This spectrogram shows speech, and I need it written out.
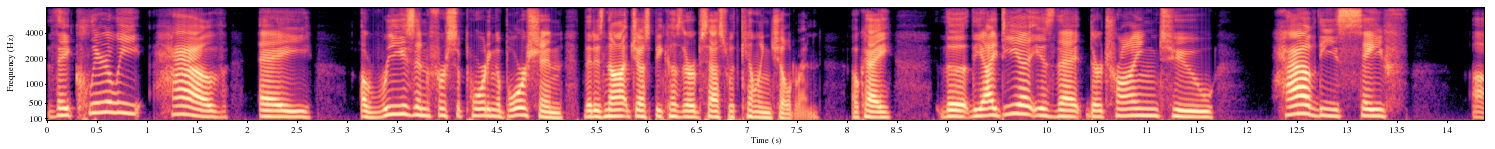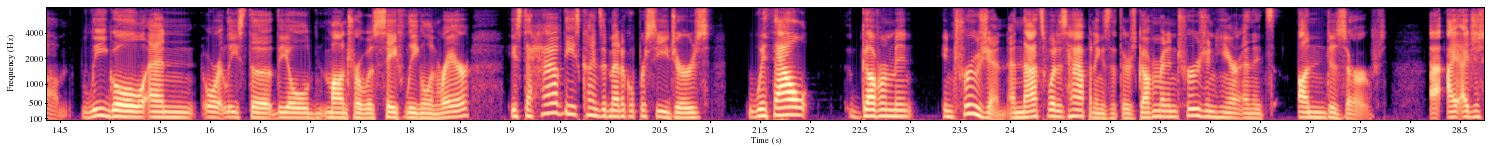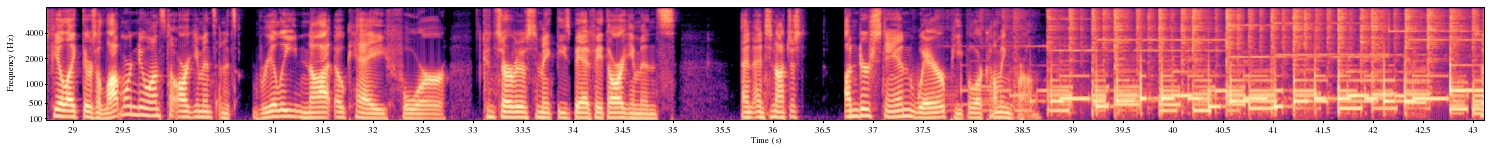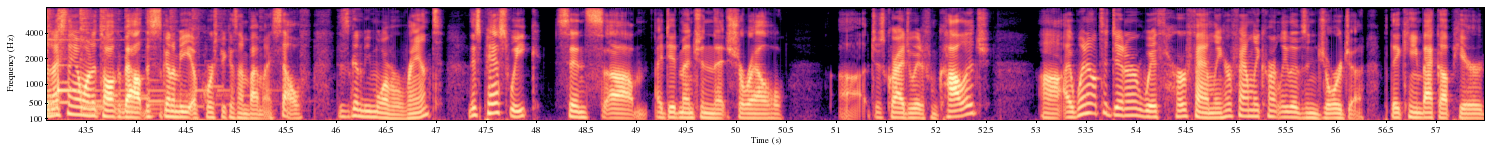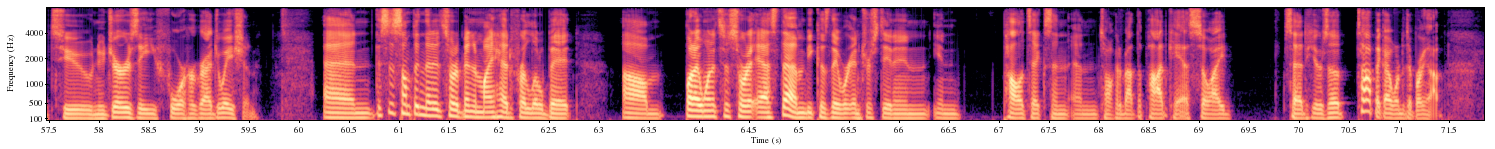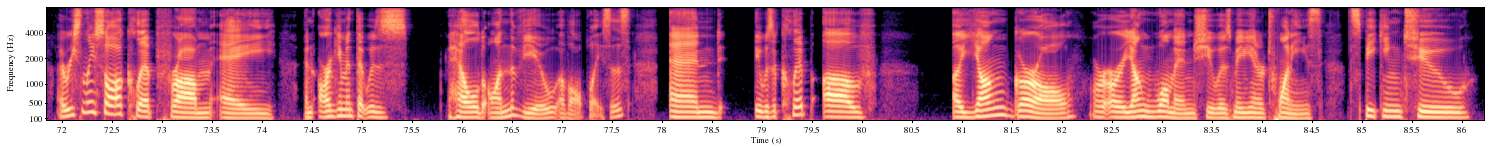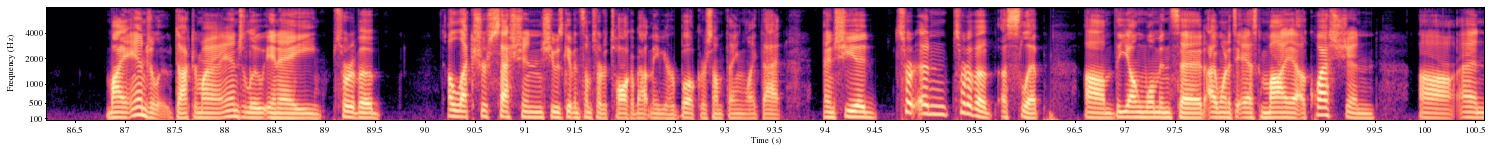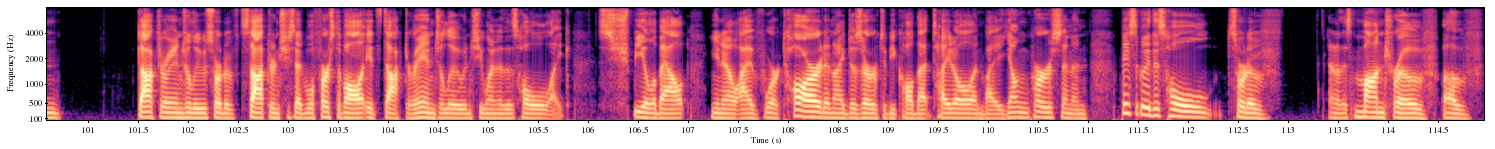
They clearly have a a reason for supporting abortion that is not just because they're obsessed with killing children. Okay? The the idea is that they're trying to have these safe um, legal and or at least the the old mantra was safe legal and rare is to have these kinds of medical procedures without government intrusion. And that's what is happening is that there's government intrusion here and it's undeserved. I, I just feel like there's a lot more nuance to arguments and it's really not okay for conservatives to make these bad faith arguments and, and to not just understand where people are coming from. So, the next thing I want to talk about, this is going to be, of course, because I'm by myself, this is going to be more of a rant. This past week, since um, I did mention that Sherelle uh, just graduated from college. Uh, I went out to dinner with her family. Her family currently lives in Georgia, but they came back up here to New Jersey for her graduation. And this is something that had sort of been in my head for a little bit, um, but I wanted to sort of ask them because they were interested in in politics and, and talking about the podcast. So I said, here's a topic I wanted to bring up. I recently saw a clip from a an argument that was held on The View, of all places, and it was a clip of a young girl or, or a young woman, she was maybe in her 20s, speaking to Maya Angelou, Dr. Maya Angelou, in a sort of a, a lecture session. She was given some sort of talk about maybe her book or something like that. And she had sort and sort of a, a slip. Um, the young woman said, I wanted to ask Maya a question. Uh, and Dr. Angelou sort of stopped her and she said, Well, first of all, it's Dr. Angelou. And she went into this whole like spiel about, you know, I've worked hard and I deserve to be called that title and by a young person. And basically, this whole sort of, I know, this mantra of, of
